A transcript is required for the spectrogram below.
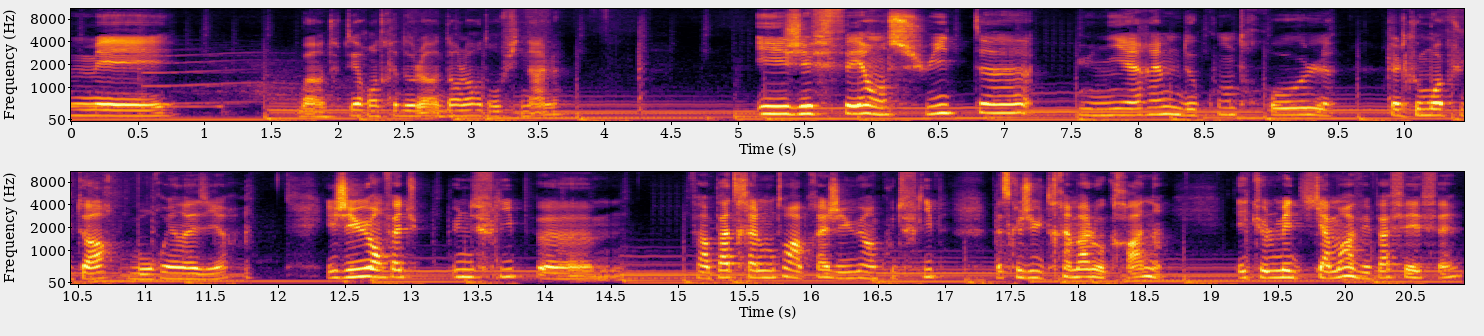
mais bah, tout est rentré dans l'ordre au final. Et j'ai fait ensuite une IRM de contrôle quelques mois plus tard, bon rien à dire. J'ai eu en fait une flip, euh, enfin pas très longtemps après, j'ai eu un coup de flip parce que j'ai eu très mal au crâne et que le médicament avait pas fait effet.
